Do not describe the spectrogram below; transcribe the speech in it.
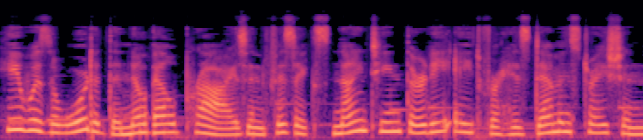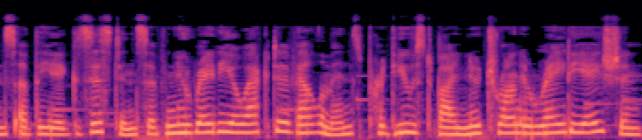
He was awarded the Nobel Prize in Physics 1938 for his demonstrations of the existence of new radioactive elements produced by neutron irradiation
